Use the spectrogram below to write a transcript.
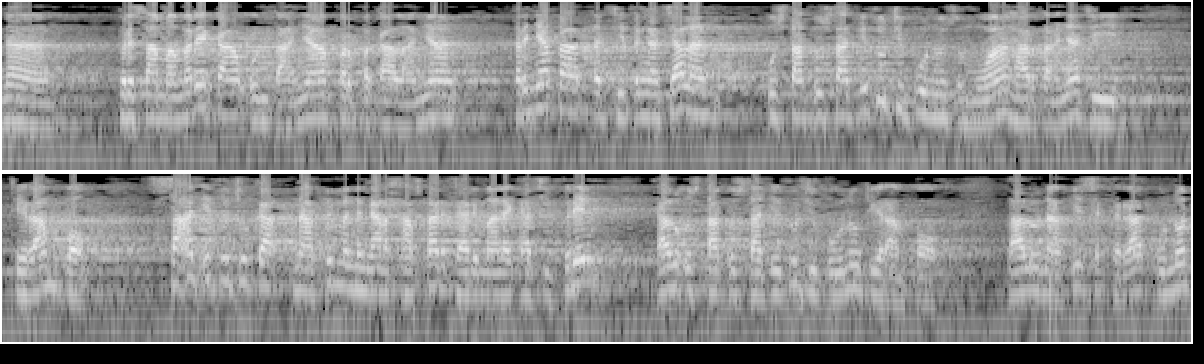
Nah bersama mereka untanya perbekalannya ternyata di tengah jalan ustaz-ustaz itu dibunuh semua hartanya di, dirampok. Saat itu juga Nabi mendengar kabar dari malaikat Jibril kalau ustadz-ustadz itu dibunuh, dirampok. Lalu Nabi segera kunut.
